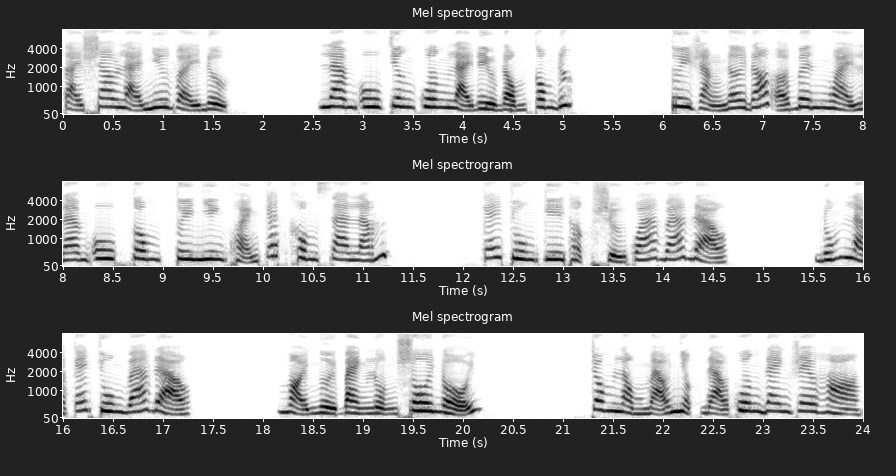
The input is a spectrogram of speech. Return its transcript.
Tại sao lại như vậy được? Lam U chân quân lại điều động công đức. Tuy rằng nơi đó ở bên ngoài Lam U Tông, tuy nhiên khoảng cách không xa lắm. Cái chuông kia thật sự quá bá đạo. Đúng là cái chuông bá đạo. Mọi người bàn luận sôi nổi. Trong lòng Mão Nhật Đạo Quân đang reo hò.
